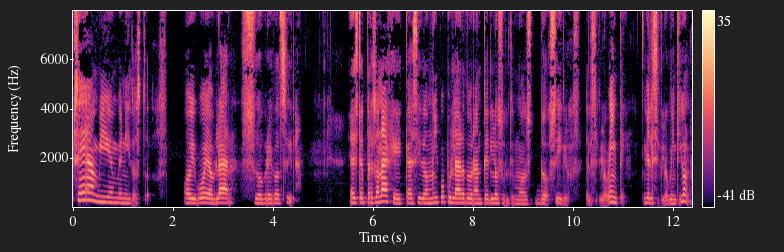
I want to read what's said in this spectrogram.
Sean bienvenidos todos. Hoy voy a hablar sobre Godzilla. Este personaje que ha sido muy popular durante los últimos dos siglos, el siglo XX y el siglo XXI.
